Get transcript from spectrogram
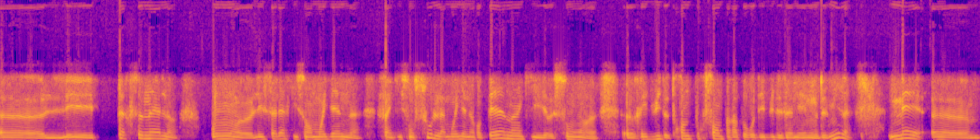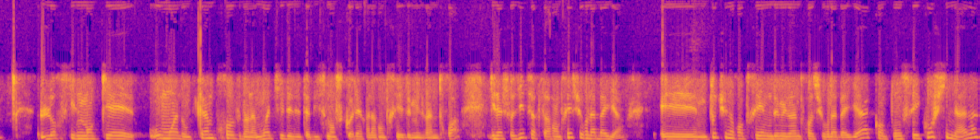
les personnels ont les salaires qui sont en moyenne, enfin qui sont sous la moyenne européenne, hein, qui sont réduits de 30% par rapport au début des années 2000. Mais lorsqu'il manquait au moins donc un prof dans la moitié des établissements scolaires à la rentrée 2023, il a choisi de faire sa rentrée sur la Baïa. Et toute une rentrée 2023 sur la Baïa, quand on sait qu'au final,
